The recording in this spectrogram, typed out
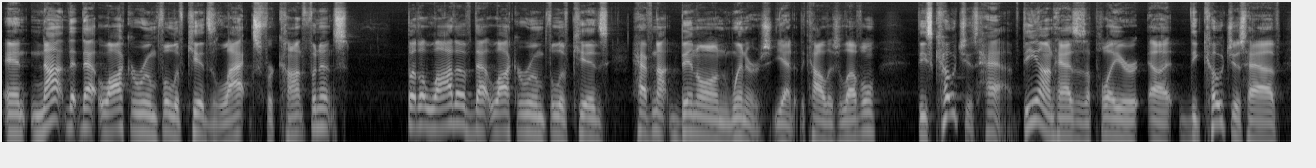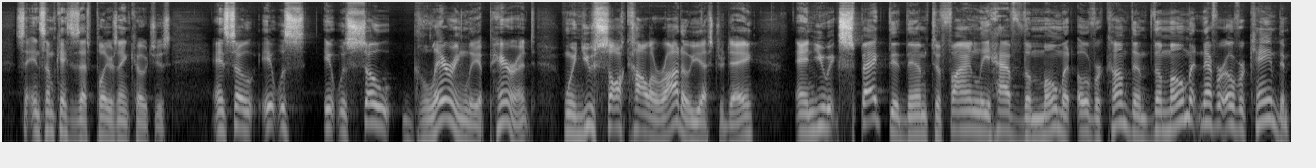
And not that that locker room full of kids lacks for confidence, but a lot of that locker room full of kids have not been on winners yet at the college level. These coaches have. Deion has as a player. Uh, the coaches have, in some cases, as players and coaches. And so it was it was so glaringly apparent when you saw Colorado yesterday and you expected them to finally have the moment overcome them. The moment never overcame them.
